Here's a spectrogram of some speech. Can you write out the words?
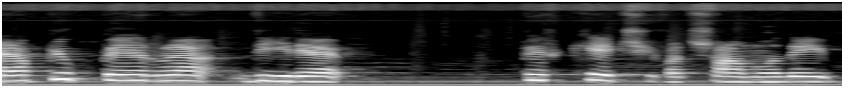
era più per dire perché ci facciamo dei,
